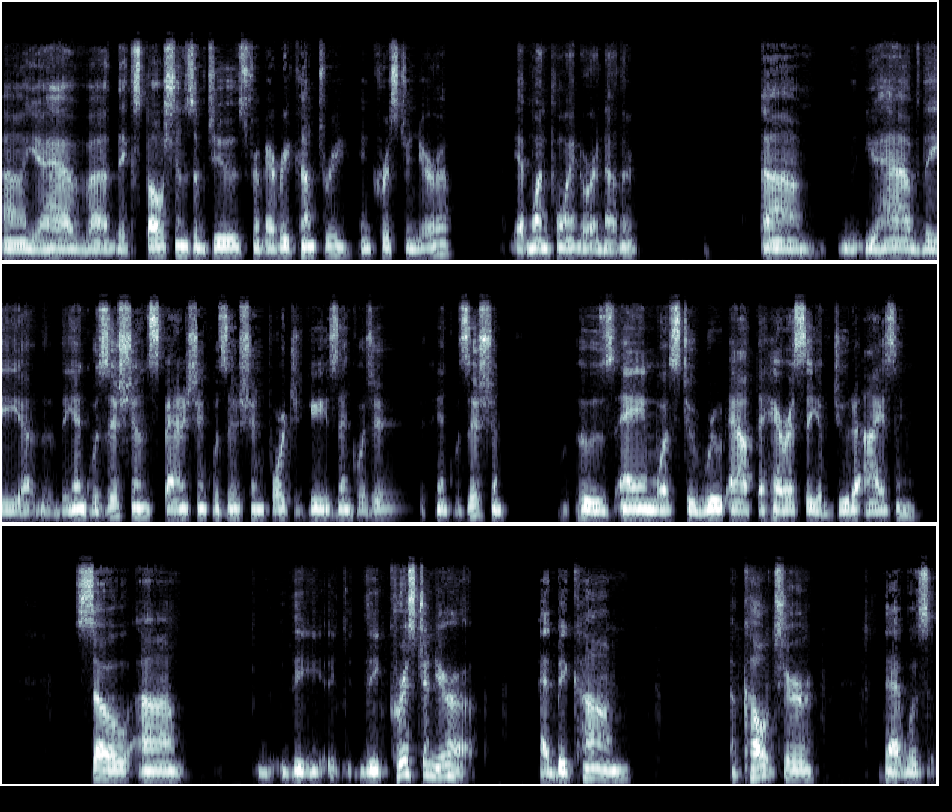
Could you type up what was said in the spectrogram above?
Uh, you have uh, the expulsions of Jews from every country in Christian Europe at one point or another. Um, you have the, uh, the Inquisition, Spanish Inquisition, Portuguese Inquisition, whose aim was to root out the heresy of Judaizing. So um, the, the Christian Europe had become a culture that was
